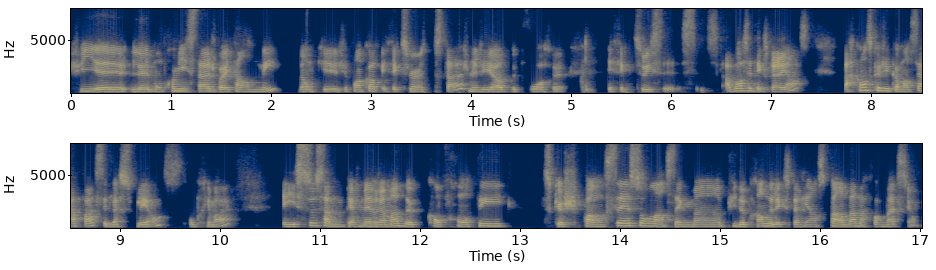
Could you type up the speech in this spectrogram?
Puis, euh, mon premier stage va être en mai. Donc, je n'ai pas encore effectué un stage, mais j'ai hâte de pouvoir effectuer, avoir cette expérience. Par contre, ce que j'ai commencé à faire, c'est de la suppléance au primaire. Et ça, ça me permet vraiment de confronter ce que je pensais sur l'enseignement, puis de prendre de l'expérience pendant ma formation.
